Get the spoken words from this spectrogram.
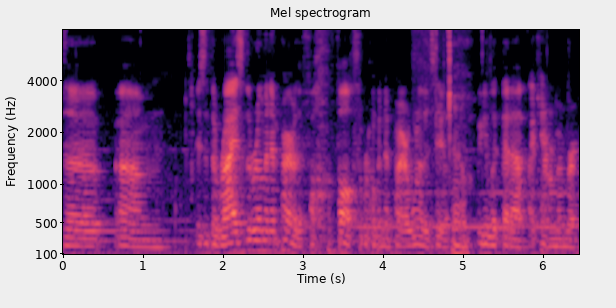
the um, is it the Rise of the Roman Empire or the Fall, Fall of the Roman Empire? One of the two. Oh. We can look that up. I can't remember.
